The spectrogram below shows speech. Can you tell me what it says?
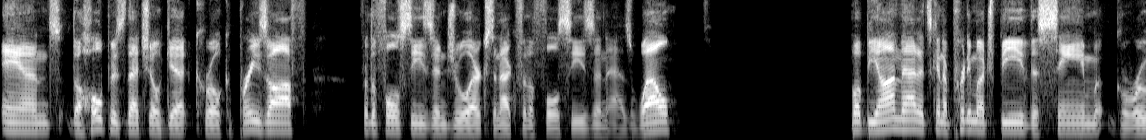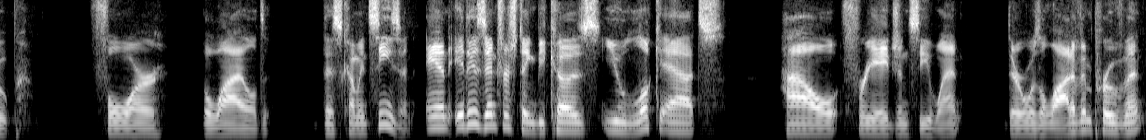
And the hope is that you'll get Kirill Kaprizov for the full season, Joel Eriksson Ek for the full season as well. But beyond that, it's going to pretty much be the same group for the Wild this coming season. And it is interesting because you look at how free agency went, there was a lot of improvement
